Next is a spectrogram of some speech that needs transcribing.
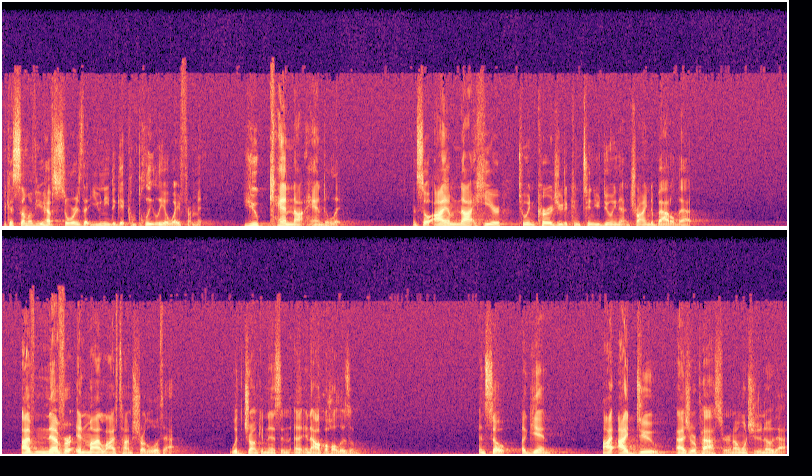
Because some of you have stories that you need to get completely away from it. You cannot handle it. And so I am not here to encourage you to continue doing that and trying to battle that. I've never in my lifetime struggled with that, with drunkenness and, uh, and alcoholism. And so, again, I, I do as your pastor, and I want you to know that.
